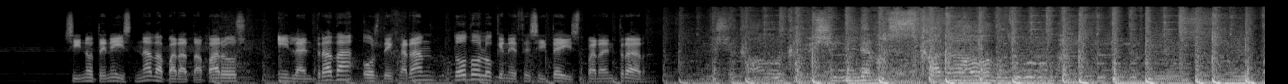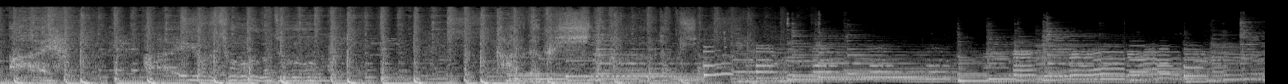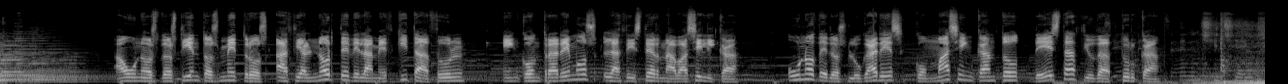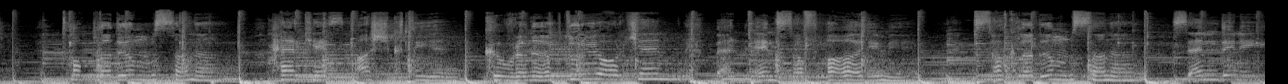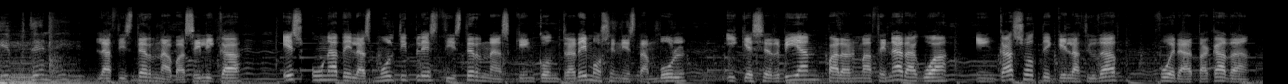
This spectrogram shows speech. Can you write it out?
Si no tenéis nada para taparos, en la entrada os dejarán todo lo que necesitéis para entrar. A unos 200 metros hacia el norte de la Mezquita Azul encontraremos la Cisterna Basílica, uno de los lugares con más encanto de esta ciudad turca. Kıvranıp La cisterna basílica es una de las múltiples cisternas que encontraremos en Estambul y que servían para almacenar agua en caso de que la ciudad fuera atacada.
